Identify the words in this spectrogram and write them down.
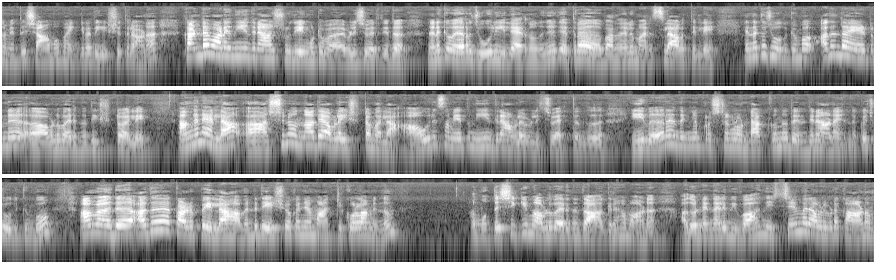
സമയത്ത് ശ്യാമ് ഭയങ്കര ദേഷ്യത്തിലാണ്. കണ്ടപാടെ നീ എന്തിനാ ശ്രുതി ഇങ്ങോട്ട് വിളിച്ചു വരുത്തിയത്? നിനക്ക് വേറെ ജോലി ഇല്ലായിരുന്നു. നിങ്ങൾക്ക് എത്ര പറഞ്ഞാലും മനസ്സിലാവത്തില്ലേ? എന്നൊക്കെ ചോദിക്കുമ്പോൾ അതെന്താ ഏട്ടന് അവൾ വരുന്നത് ഇഷ്ടമല്ലേ? അങ്ങനെയല്ല അശ്വനൊന്നാതെ അശ്വിന് ഒന്നാതെ അവളെ ഇഷ്ടമല്ല. ആ ഒരു സമയത്ത് നീ എന്തിനാ അവളെ വിളിച്ചു വരുത്തുന്നത്? ഇനി വേറെ എന്തെങ്കിലും പ്രശ്നങ്ങൾ ഉണ്ടാക്കുന്നത് എന്തിനാണ്? എന്നൊക്കെ ചോദിക്കുമ്പോൾ അവ അത് അത് കുഴപ്പമില്ല. അവന്റെ ദേഷ്യമൊക്കെ ഞാൻ മാറ്റിക്കൊള്ളാമെന്നും മുത്തശ്ശിക്കും അവൾ വരുന്നത് ആഗ്രഹമാണ്. അതുകൊണ്ട് എന്നാലും വിവാഹ നിശ്ചയം വരെ അവൾ ഇവിടെ കാണും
